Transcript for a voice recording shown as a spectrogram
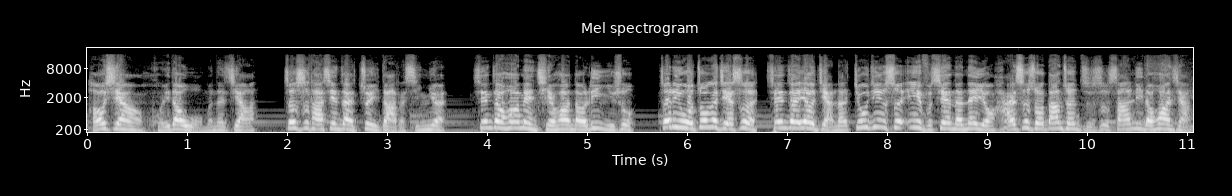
好想回到我们的家，这是他现在最大的心愿。现在画面切换到另一处。这里我做个解释，现在要讲的究竟是 if 线的内容，还是说单纯只是三笠的幻想？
